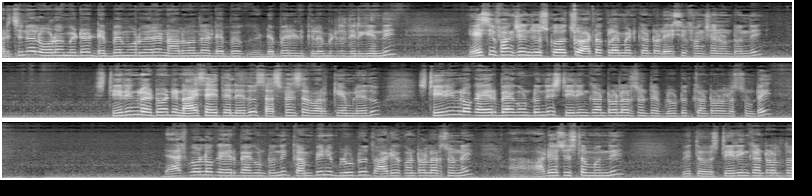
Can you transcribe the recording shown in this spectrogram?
ఒరిజినల్ ఓడోమీటర్ డెబ్బై మూడు వేల నాలుగు వందల డెబ్బై డెబ్బై రెండు కిలోమీటర్లు తిరిగింది. ఏసీ ఫంక్షన్ చూసుకోవచ్చు. Auto climate control AC function ఉంటుంది. స్టీరింగ్లో ఎటువంటి నాయిస్ అయితే లేదు. సస్పెన్సర్ వర్క్ ఏం లేదు. స్టీరింగ్లో ఒక ఎయిర్ బ్యాగ్ ఉంటుంది. స్టీరింగ్ కంట్రోలర్స్ ఉంటాయి. బ్లూటూత్ కంట్రోలర్స్ ఉంటాయి. డాష్బోర్డ్లో ఒక ఎయిర్ బ్యాగ్ ఉంటుంది. కంపెనీ బ్లూటూత్ ఆడియో కంట్రోలర్స్ ఉన్నాయి. ఆడియో సిస్టమ్ ఉంది. విత్ స్టీరింగ్ కంట్రోల్తో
